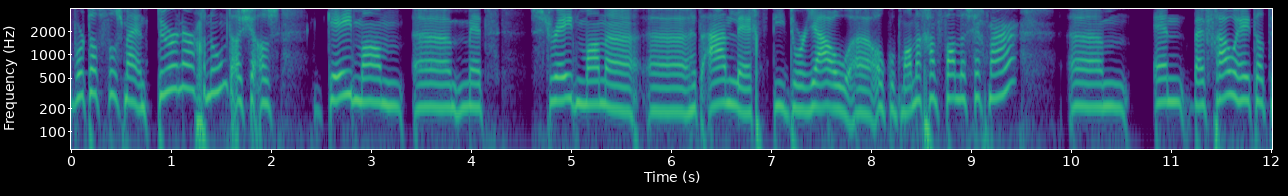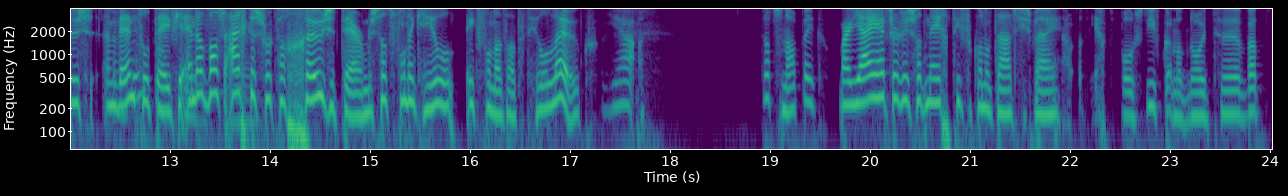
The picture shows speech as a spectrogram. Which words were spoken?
wordt dat volgens mij een turner genoemd. Als je als gay man eh, met straight mannen eh, het aanlegt... die door jou eh, ook op mannen gaan vallen, zeg maar. Ehm, en bij vrouwen heet dat dus een wentelteefje. En dat was eigenlijk een soort van geuzenterm. Dus dat vond ik heel... Ik vond dat altijd heel leuk. Ja, dat snap ik. Maar jij hebt er dus wat negatieve connotaties bij. Nou, echt positief kan het nooit. wat,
